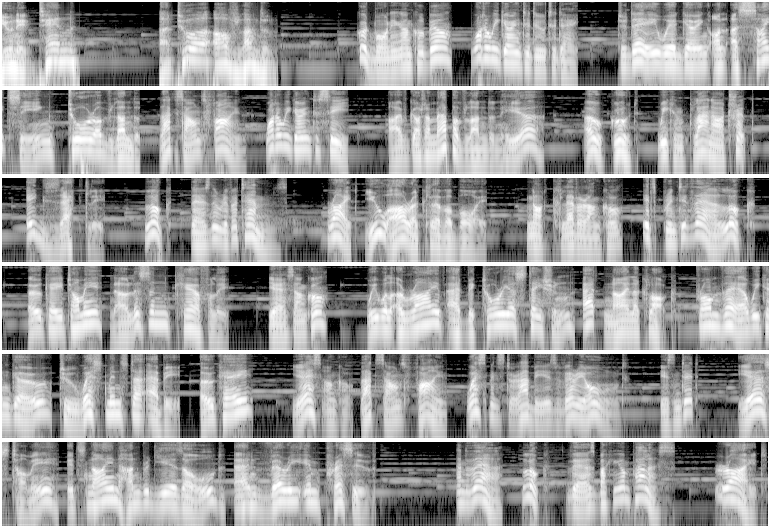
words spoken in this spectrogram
Unit 10 A Tour of London. Good morning, Uncle Bill. What are we going to do today? Today we're going on a sightseeing tour of London. That sounds fine. What are we going to see? I've got a map of London here. Oh, good. We can plan our trip. Exactly. Look, there's the River Thames. Right, you are a clever boy. Not clever, Uncle. It's printed there, look. OK, Tommy, now listen carefully. Yes, Uncle? We will arrive at Victoria Station at nine o'clock. From there we can go to Westminster Abbey, OK? Yes, Uncle. That sounds fine. Westminster Abbey is very old, isn't it? Yes, Tommy, it's 900 years old and very impressive. And there, look, there's Buckingham Palace. Right,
